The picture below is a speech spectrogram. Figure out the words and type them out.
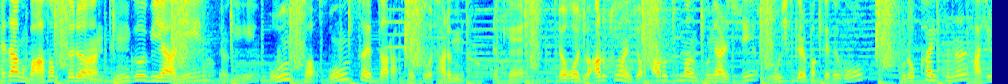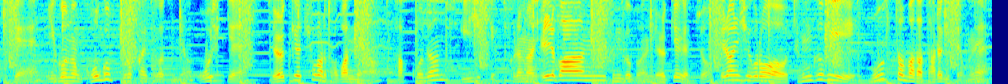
해당 마석들은 등급이 아닌 여기 몬스터 몬스터에 따라 개수가 다릅니다 이렇게. 요거 지금 아루투만이죠? 아루투만 분해할 시 50개를 받게 되고 브로카이스는 40개. 이거는 고급 브로카이스거든요? 50개. 10개 추가로 더 받네요. 바코는 20개. 그러면 일반 등급은 10개겠죠? 이런 식으로 등급이 몬스터마다 다르기 때문에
